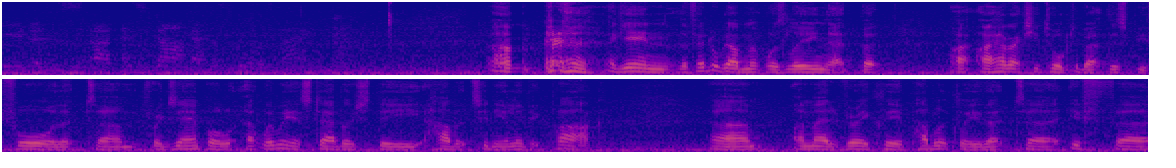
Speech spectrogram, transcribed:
students uh, and staff at the school are safe? Um, again, the federal government was leading that, but I, I have actually talked about this before. That, um, for example, uh, when we established the hub at Sydney Olympic Park, um, I made it very clear publicly that uh, if uh,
